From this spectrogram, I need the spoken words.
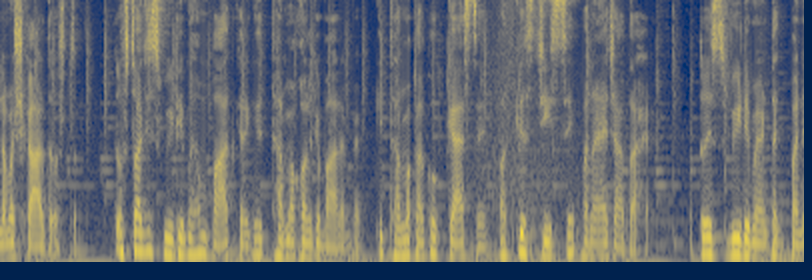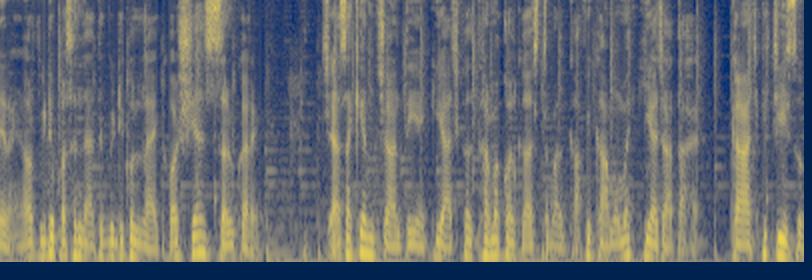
नमस्कार दोस्तों। दोस्तों, आज इस वीडियो में हम बात करेंगे थर्माकोल के बारे में, कि थर्माकोल को कैसे और किस चीज़ से बनाया जाता है। तो इस वीडियो में तक बने रहें और वीडियो पसंद आए तो वीडियो को लाइक और शेयर ज़रूर करें। जैसा कि हम जानते हैं कि आजकल थर्माकोल का इस्तेमाल काफ़ी कामों में किया जाता है। कांच की चीज़ों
